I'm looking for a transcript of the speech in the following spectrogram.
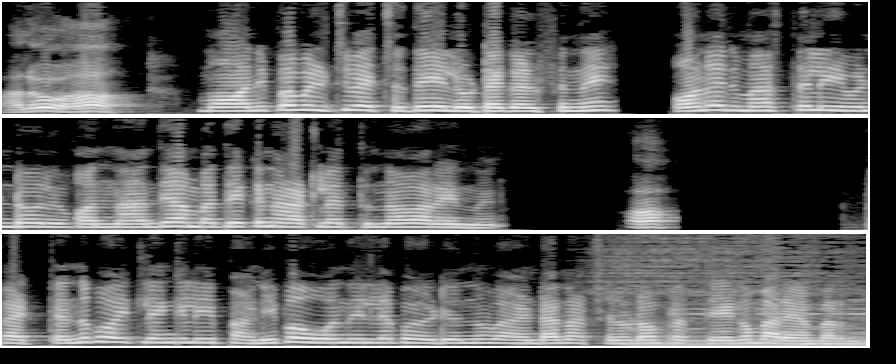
ഹലോ ആ. മോനിപ്പോ വിളിച്ചു വെച്ചതേ ഇല്ലൂട്ടെ ഗൾഫിന്ന്. ഓൻ ഒരു മാസത്തെ ലീവ് ഉണ്ടോലും ഒന്നാം തീയതി ആകുമ്പത്തേക്ക് നാട്ടിലെത്തുന്ന പറയുന്നത് ആ. പെട്ടെന്ന് പോയിട്ടില്ലെങ്കിൽ ഈ പണി പോകുന്നില്ല പേടിയൊന്നും വേണ്ടെന്ന് അച്ഛനോട് പ്രത്യേകം പറയാൻ പറഞ്ഞു.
